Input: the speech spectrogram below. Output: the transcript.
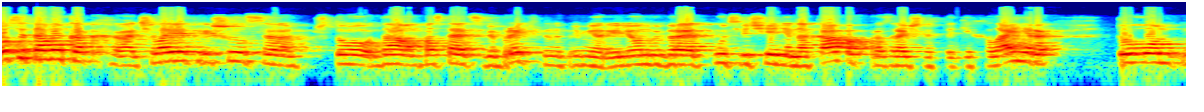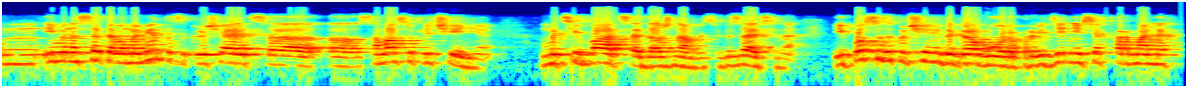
После того, как а, человек решился, что да, он поставит себе брекеты, например, или он выбирает путь лечения на капах, прозрачных таких лайнерах, то именно с этого момента заключается а, сама суть лечения. Мотивация должна быть обязательно. И после заключения договора, проведения всех формальных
